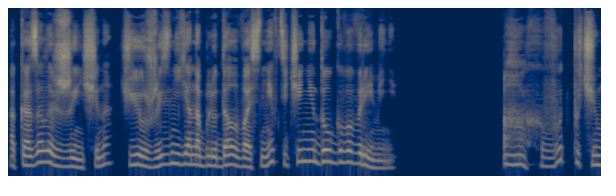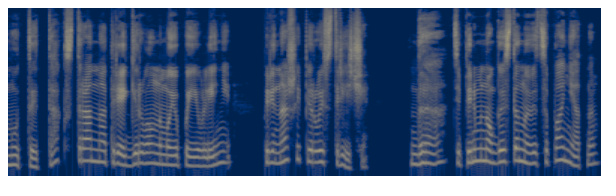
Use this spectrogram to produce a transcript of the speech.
оказалась женщина, чью жизнь я наблюдал во сне в течение долгого времени. «Ах, вот почему ты так странно отреагировал на мое появление при нашей первой встрече. Да, теперь многое становится понятным.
